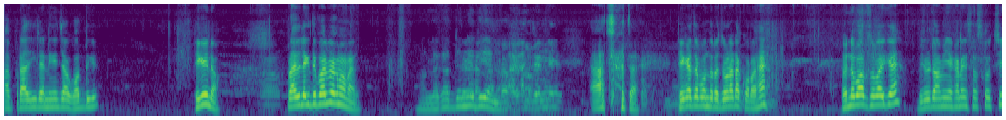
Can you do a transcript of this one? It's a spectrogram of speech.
আর প্রাইজগুলো নিয়ে যাও ঘর দিকে। ঠিকই না প্রাইজ লিখতে পারবে না নাই? লাগার জন্য দিয়ে না। আচ্ছা আচ্ছা। ঠিক আছে বন্ধুরা জোড়াটা করো হ্যাঁ? ধন্যবাদ সবাইকে। ভিডিওটা আমি এখানেই শেষ করছি।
